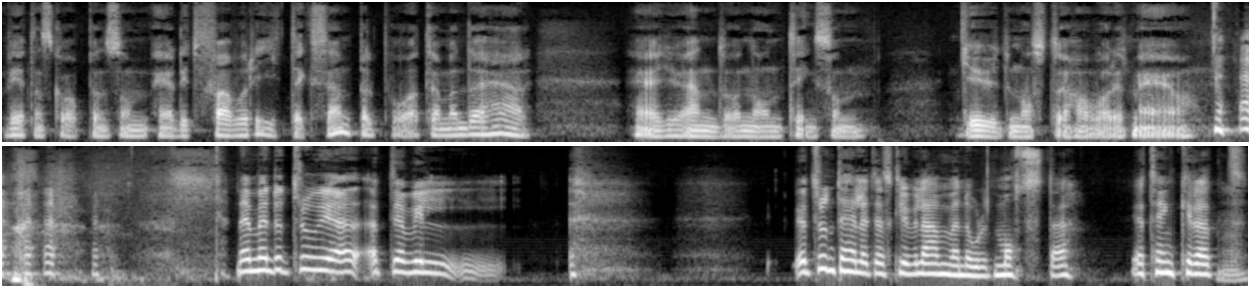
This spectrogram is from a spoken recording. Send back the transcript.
vetenskapen som är ditt favoritexempel på att ja, men det här är ju ändå någonting som Gud måste ha varit med och... Nej men då tror jag att jag vill... Jag tror inte heller att jag skulle vilja använda ordet måste. Jag tänker att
